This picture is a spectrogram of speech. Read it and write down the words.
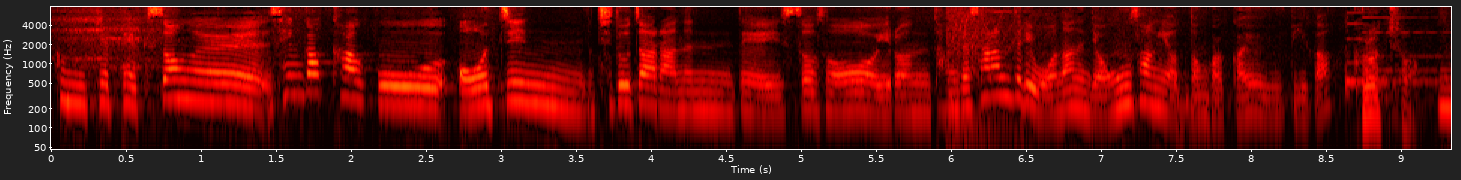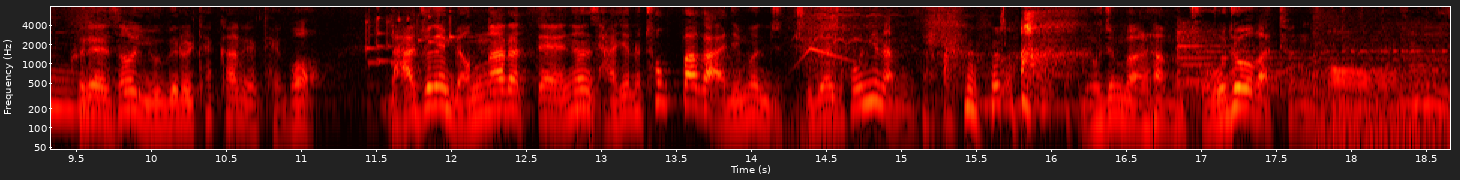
그럼 이렇게 백성을 생각하고 어진 지도자라는 데 있어서 이런 당대 사람들이 원하는 영웅상이었던 걸까요, 유비가? 그렇죠. 음. 그래서 유비를 택하게 되고 나중에 명나라 때는 사실은 촉바가 아니면 주변에서 혼이 납니다. 요즘 말로 하면 조조 같은 거. 음.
